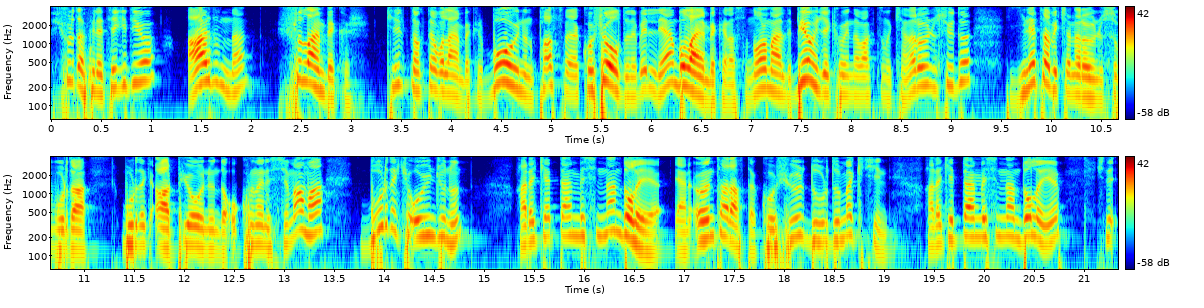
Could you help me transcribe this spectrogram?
şurada flat'e gidiyor. Ardından şu linebacker kilit nokta bu linebacker. Bu oyunun pas veya koşu olduğunu belirleyen bu linebacker aslında. Normalde bir önceki oyunda baktığımda kenar oyuncusuydu. Yine tabii kenar oyuncusu burada. Buradaki RPO oyununda okunan isim ama buradaki oyuncunun hareketlenmesinden dolayı yani ön tarafta koşuyu durdurmak için hareketlenmesinden dolayı şimdi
